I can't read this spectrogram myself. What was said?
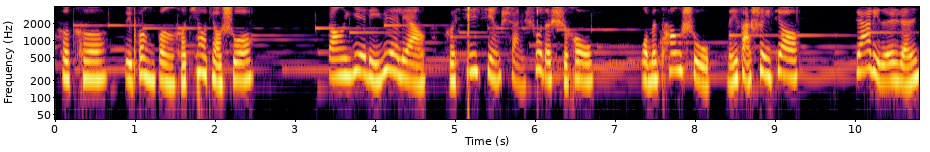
科科对蹦蹦和跳跳说：“当夜里月亮和星星闪烁的时候，我们仓鼠没法睡觉，家里的人。”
